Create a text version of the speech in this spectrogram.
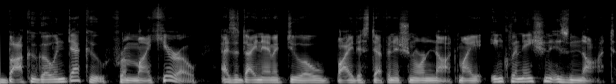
Bakugo and Deku from My Hero as a dynamic duo by this definition or not? My inclination is not,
